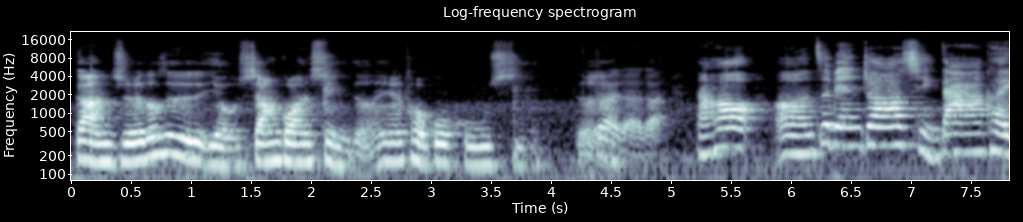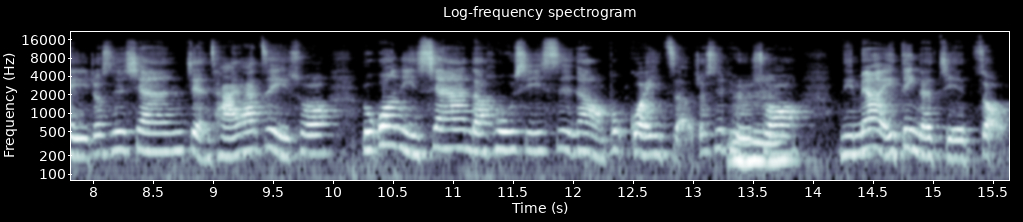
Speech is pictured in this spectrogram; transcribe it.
感觉都是有相关性的，因为透过呼吸。对对对对。然后，嗯，这边就要请大家可以就是先检查一下自己，说如果你现在的呼吸是那种不规则，就是比如说你没有一定的节奏，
